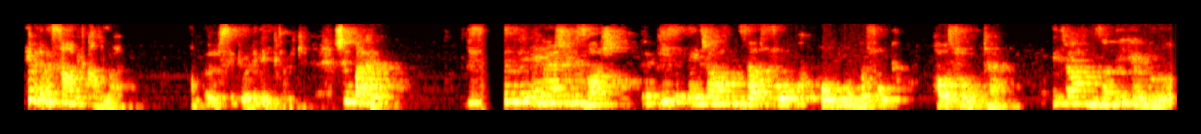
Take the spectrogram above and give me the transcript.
Hemen hemen sabit kalıyor. Ama ölsek öyle değil tabii ki. Şimdi bakın, bizim bir enerjimiz var ve biz etrafımıza soğuk olduğunda, soğuk hava soğukken etrafımıza ne yayıyoruz?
